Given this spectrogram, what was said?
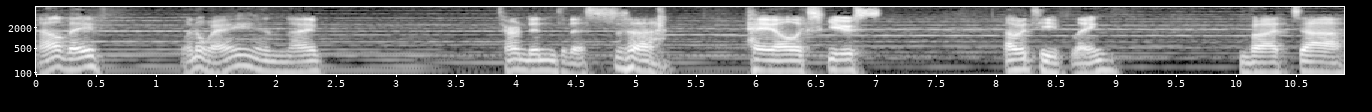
well, they went away, and I turned into this uh, pale excuse of a tiefling. But uh,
